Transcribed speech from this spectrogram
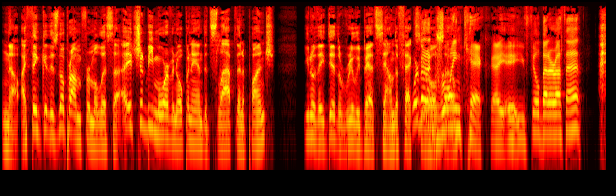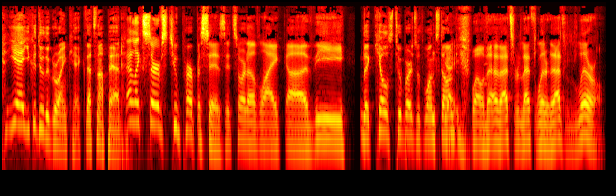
No, I think there's no problem for Melissa. It should be more of an open-handed slap than a punch. You know, they did the really bad sound effects. What about here a also. groin kick? Uh, you feel better about that? Yeah, you could do the groin kick. That's not bad. That like serves two purposes. It's sort of like uh, the That kills two birds with one stone. Yeah, well, that, that's that's literal. That's literal.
